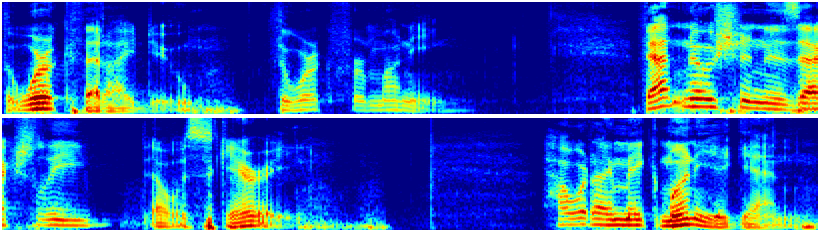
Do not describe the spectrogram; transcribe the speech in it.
the work that I do, the work for money? That notion is actually, that was scary how would I make money again?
